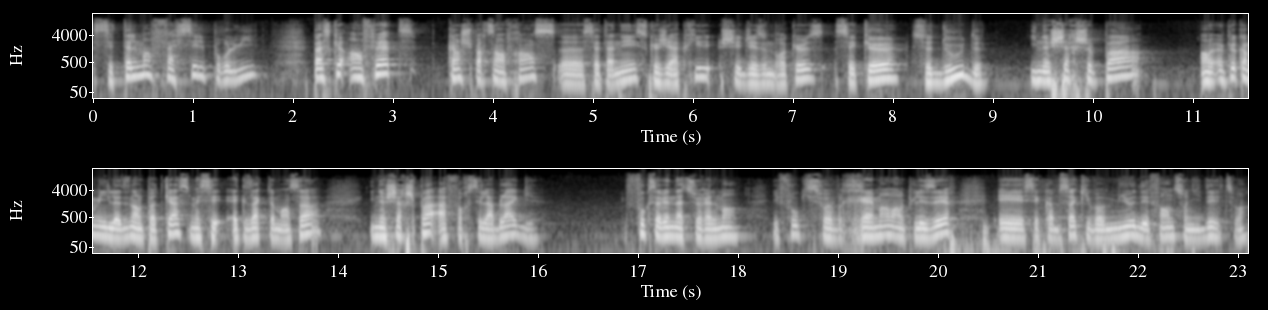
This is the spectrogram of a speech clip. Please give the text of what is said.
c'est tellement facile pour lui. Parce que, en fait, quand je suis parti en France euh, cette année, ce que j'ai appris chez Jason Brokers, c'est que ce dude, il ne cherche pas, un un peu comme il l'a dit dans le podcast, mais c'est exactement ça, il ne cherche pas à forcer la blague. Il faut que ça vienne naturellement. Il faut qu'il soit vraiment dans le plaisir et c'est comme ça qu'il va mieux défendre son idée, tu vois.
